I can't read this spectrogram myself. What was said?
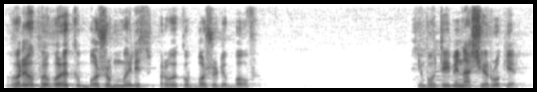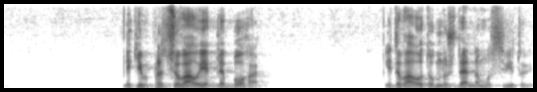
Говорили про велику Божу милість, про велику Божу любов. Йому потрібні наші руки, які б працювали як для Бога і давали тому нужденному світові.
